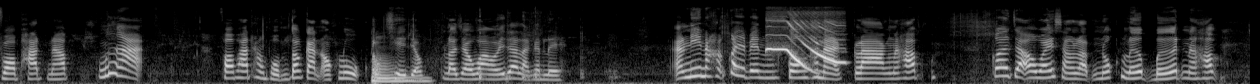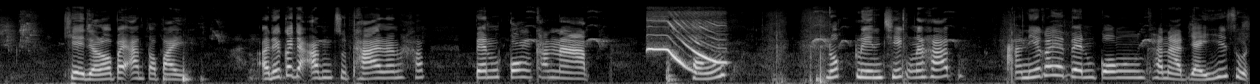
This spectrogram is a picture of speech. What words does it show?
ฟอร์พัดนะครับ เมื่อฟอร์พัดของผมต้องการออกลูกโอเคเดี๋ยวเราจะวางไว้ด้านหลังกันเลย อันนี้นะครับก็จะเป็นกรงขนาดกลางนะครับ ก็จะเอาไว้สำหรับนกเลิฟเบิร์ดนะครับโอเคเดี๋ยวเราไปอันต่อไป อันนี้ก็จะอันสุดท้ายแล้วนะครับ เป็นกรงขนาดของนกกรีนชิกนะครับ อันนี้ก็จะเป็นกรงขนาดใหญ่ที่สุด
